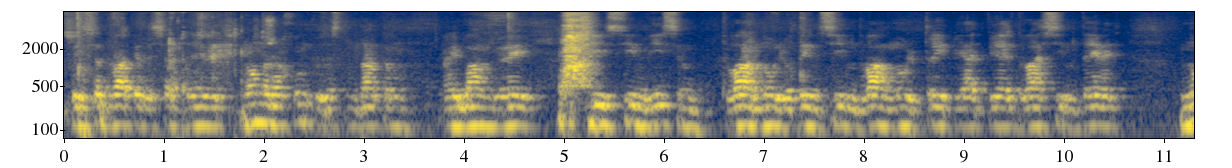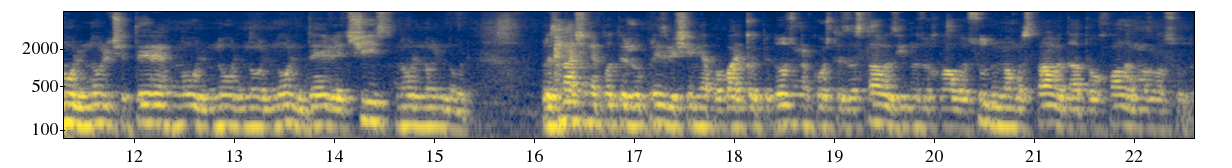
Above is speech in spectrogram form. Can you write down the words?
6259 номер рахунку за стандартом IBAN UA 678 201 7203 55279 004 0000 96 000. Призначення платежу прізвище ім'я по батькові підозрюваного кошти застави згідно з ухвалою суду, номер справи, дата ухвали, назва суду.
